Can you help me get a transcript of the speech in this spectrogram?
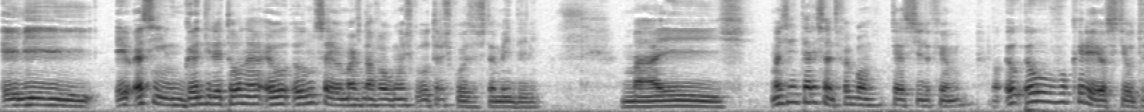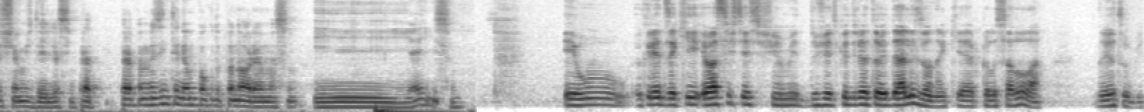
ele, eu, assim, um grande diretor, né? Eu, eu não sei, eu imaginava algumas outras coisas também dele. Mas, mas é interessante, foi bom ter assistido o filme. Eu, eu vou querer assistir outros filmes dele, assim, pra, pra pelo menos entender um pouco do panorama, assim. E é isso. Eu, eu queria dizer que eu assisti esse filme do jeito que o diretor idealizou, né? Que é pelo celular, no YouTube.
